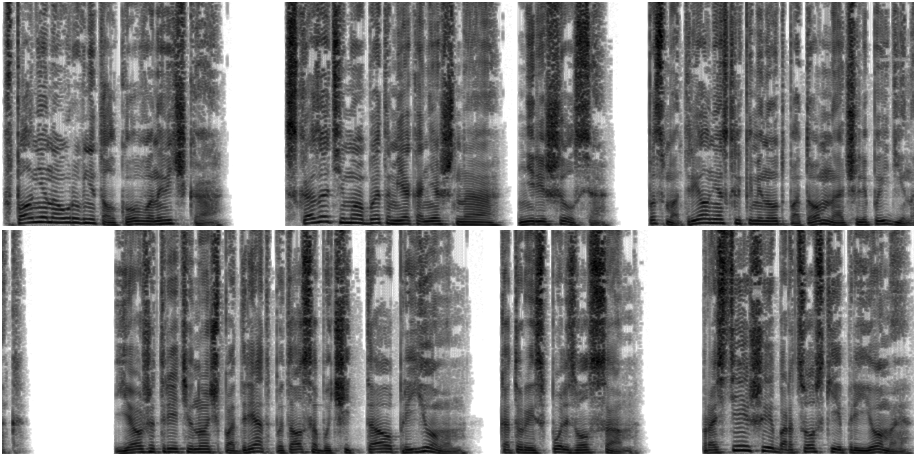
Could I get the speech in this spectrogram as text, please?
вполне на уровне толкового новичка. Сказать ему об этом я, конечно, не решился. Посмотрел несколько минут, потом начали поединок. Я уже третью ночь подряд пытался обучить Тао приемам, которые использовал сам. Простейшие борцовские приемы,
